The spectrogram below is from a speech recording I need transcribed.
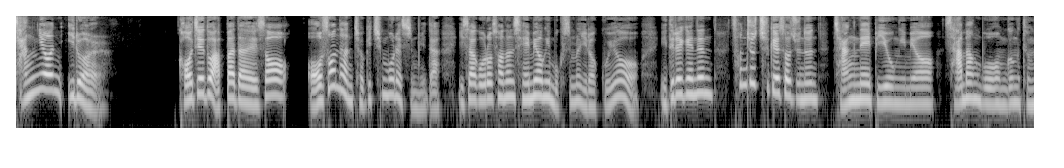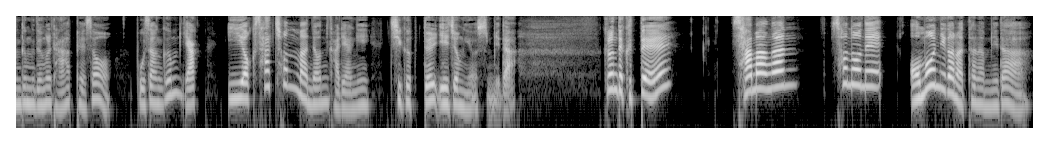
작년 1월 거제도 앞바다에서 어선 한 척이 침몰했습니다. 이 사고로 선원 3명이 목숨을 잃었고요. 이들에게는 선주 측에서 주는 장례 비용이며 사망보험금 등등등을 다 합해서 보상금 약 2억 4천만 원 가량이 지급될 예정이었습니다. 그런데 그때 사망한 선원의 어머니가 나타납니다.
